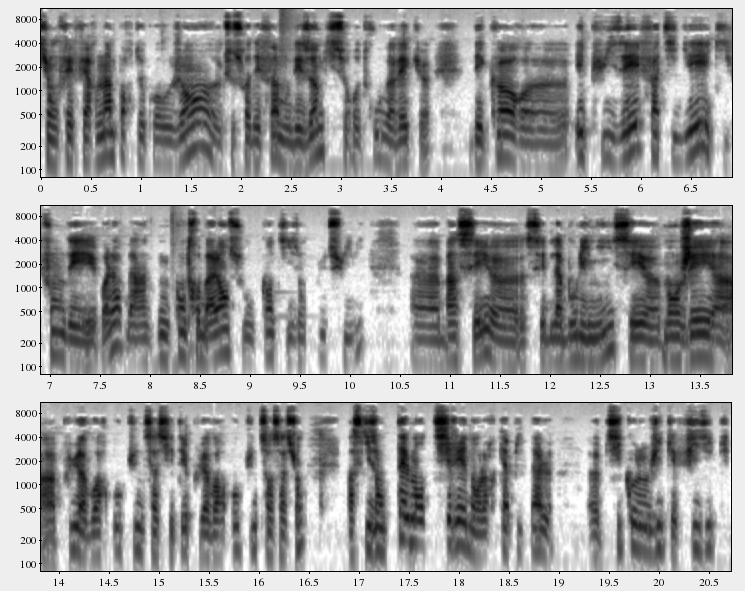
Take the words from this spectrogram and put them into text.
qui ont fait faire n'importe quoi aux gens, euh, que ce soit des femmes ou des hommes, qui se retrouvent avec euh, des corps épuisés, fatigués, et qui font des voilà ben, une contrebalance ou quand ils ont plus de suivi, euh, ben c'est c'est de la boulimie, c'est manger à plus avoir aucune satiété, plus avoir aucune sensation, parce qu'ils ont tellement tiré dans leur capital psychologique et physique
